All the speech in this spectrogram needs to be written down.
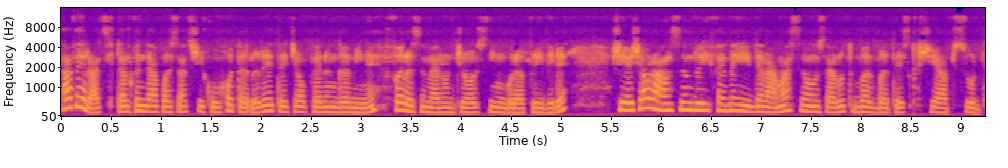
Averați, călcând apăsat și cu hotărâre, treceau pe lângă mine, fără să-mi arunce o singură privire și ieșeau lansându-i femeii de la masă un salut bărbătesc și absurd.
